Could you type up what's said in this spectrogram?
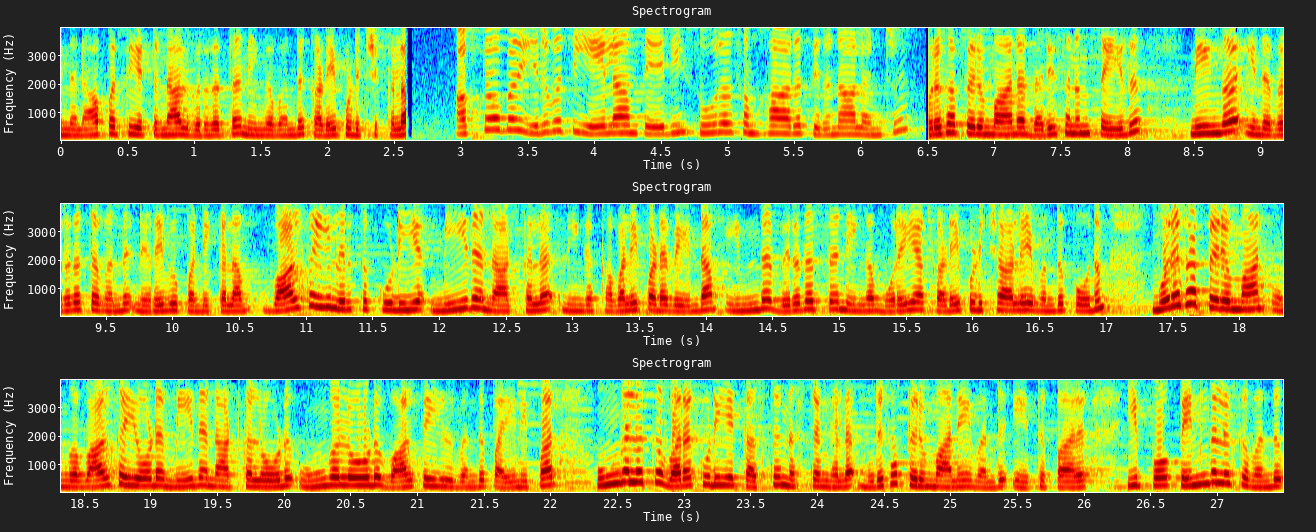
இந்த நாற்பத்தி எட்டு நாள் விரதத்தை நீங்கள் வந்து கடைபிடிச்சுக்கலாம். அக்டோபர் இருபத்தி ஏழாம் தேதி சூரசம்ஹார திருநாளன்று முருகப்பெருமான தரிசனம் செய்து நீங்கள் இந்த விரதத்தை வந்து நிறைவு பண்ணிக்கலாம். வாழ்க்கையில் இருக்கக்கூடிய மீத நாட்களை நீங்கள் கவலைப்பட வேண்டாம். இந்த விரதத்தை நீங்கள் முறையாக கடைபிடிச்சாலே வந்து போதும். முருகப்பெருமான் உங்கள் வாழ்க்கையோட மீத நாட்களோடு உங்களோடு வாழ்க்கையில் வந்து பயணிப்பார். உங்களுக்கு வரக்கூடிய கஷ்ட நஷ்டங்களை முருகப்பெருமானே வந்து ஏற்றுப்பார் இப்போது பெண்களுக்கு வந்து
